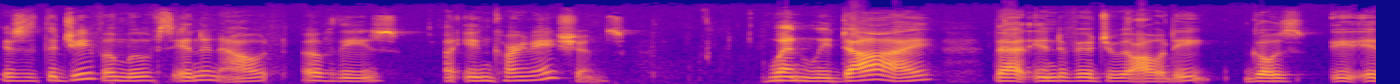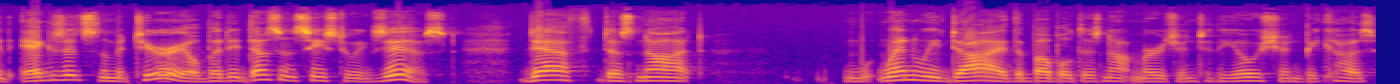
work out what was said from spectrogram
is that the jiva moves in and out of these uh, incarnations. When we die, that individuality goes, it exits the material, but it doesn't cease to exist. Death does not when we die, the bubble does not merge into the ocean because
